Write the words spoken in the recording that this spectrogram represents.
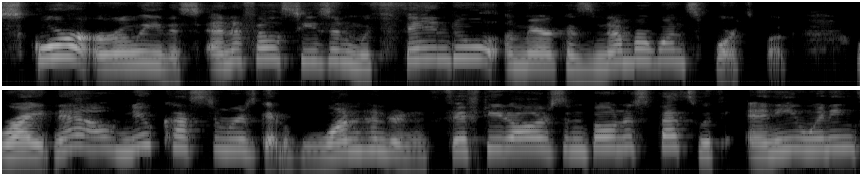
Score early this NFL season with FanDuel, America's number one sportsbook. Right now, new customers get $150 in bonus bets with any winning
